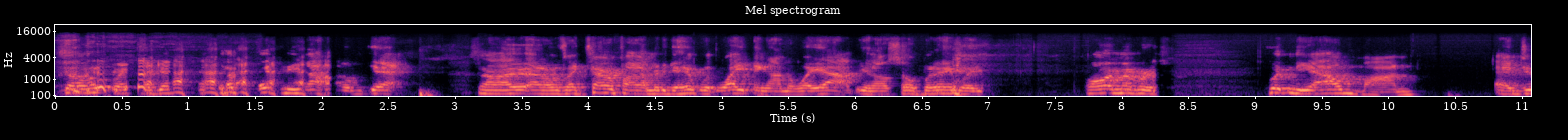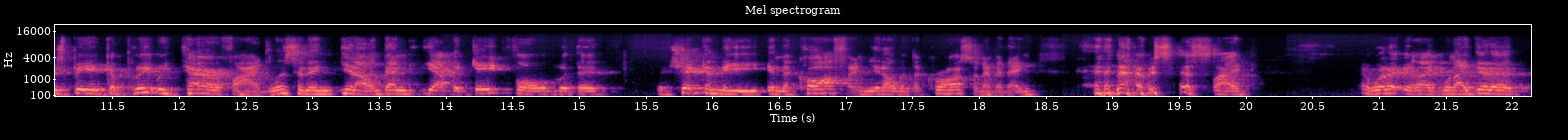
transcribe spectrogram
So get the album, yeah. So I, and I was like terrified I'm going to get hit with lightning on the way out, you know. So, but anyway, all I remember is putting the album on and just being completely terrified, listening, you know. And then you have the gatefold with the, the chick in the in the coffin, you know, with the cross and everything. And I was just like, and when it, like when I did an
